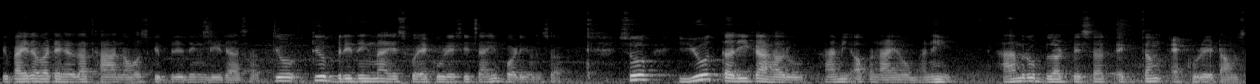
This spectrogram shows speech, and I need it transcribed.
कि बाहिरबाट हेर्दा थाहा नहोस् कि ब्रिदिङ लिइरहेछ। त्यो त्यो ब्रिदिङमा यसको एकुरेसी चाहिँ बढी हुन्छ। सो यो तरिकाहरू हामी अपनायौँ भने हाम्रो ब्लड प्रेसर एकदम एकुरेट आउँछ।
